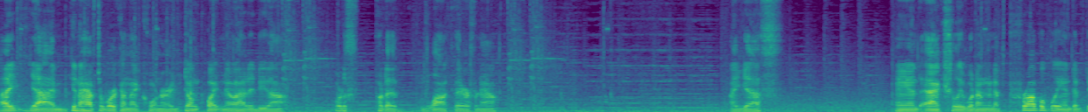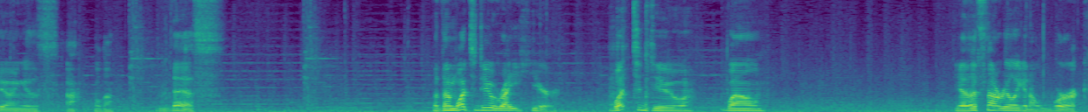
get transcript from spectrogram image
I, yeah, I'm gonna have to work on that corner. I don't quite know how to do that. We'll just put a block there for now. I guess. And actually, what I'm gonna probably end up doing is... Ah, hold on. This but then what to do right here? What to do... Well... Yeah, that's not really to work.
